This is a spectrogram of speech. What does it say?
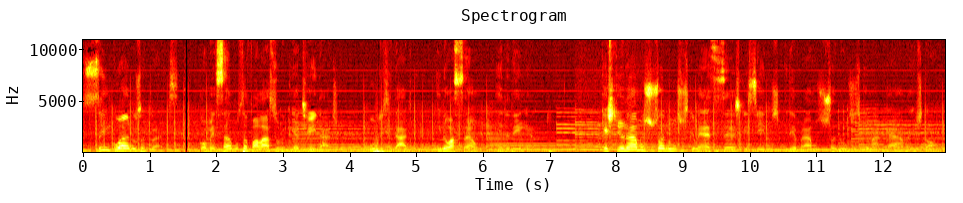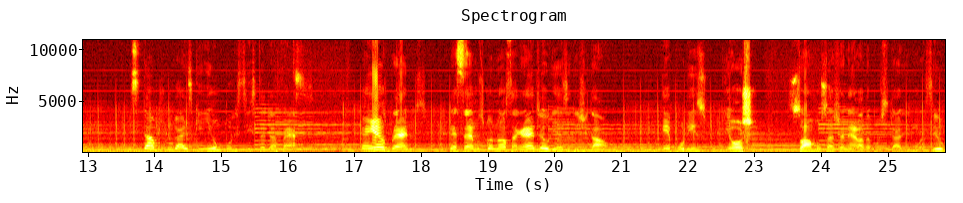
Cinco anos atrás, começamos a falar sobre criatividade, publicidade, inovação e entretenimento. Questionamos os anúncios que merecem ser esquecidos e lembramos os anúncios que marcaram a história. Visitamos lugares que nenhum publicista já fez. Ganhamos prêmios crescemos com nossa grande audiência digital. É por isso que hoje somos a janela da publicidade no Brasil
